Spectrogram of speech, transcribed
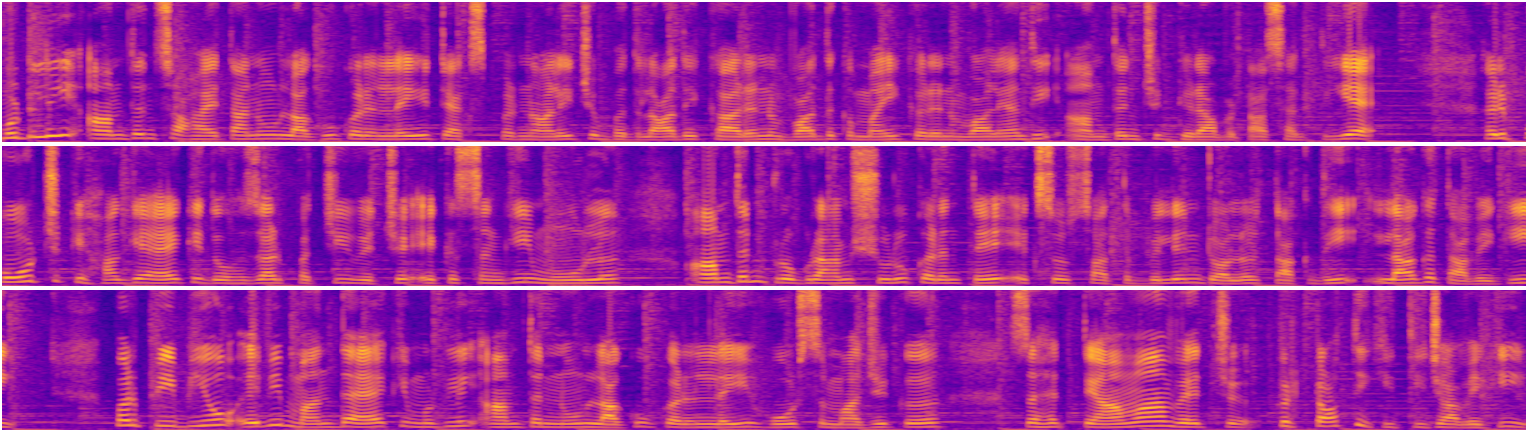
ਮੁੱਢਲੀ ਆਮਦਨ ਸਹਾਇਤਾ ਨੂੰ ਲਾਗੂ ਕਰਨ ਲਈ ਟੈਕਸ ਪ੍ਰਣਾਲੀ 'ਚ ਬਦਲਾਅ ਦੇ ਕਾਰਨ ਵੱਧ ਕਮਾਈ ਕਰਨ ਵਾਲਿਆਂ ਦੀ ਆਮਦਨ 'ਚ ਗਿਰਾਵਟ ਆ ਸਕਦੀ ਹੈ। ਰਿਪੋਰਟ 'ਚ ਕਿਹਾ ਗਿਆ ਹੈ ਕਿ 2025 ਵਿੱਚ ਇੱਕ ਸੰਘੀ ਮੂਲ ਆਮਦਨ ਪ੍ਰੋਗਰਾਮ ਸ਼ੁਰੂ ਕਰਨ ਤੇ 107 ਬਿਲੀਅਨ ਡਾਲਰ ਤੱਕ ਦੀ ਲਾਗਤ ਆਵੇਗੀ। ਪਰ ਪੀਬੀਓ ਇਹ ਵੀ ਮੰਨਦਾ ਹੈ ਕਿ ਮੁੱਢਲੀ ਆਮਦਨ ਨੂੰ ਲਾਗੂ ਕਰਨ ਲਈ ਹੋਰ ਸਮਾਜਿਕ ਸਹਾਇਤਾਵਾਂ ਵਿੱਚ ਕਟੌਤੀ ਕੀਤੀ ਜਾਵੇਗੀ,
